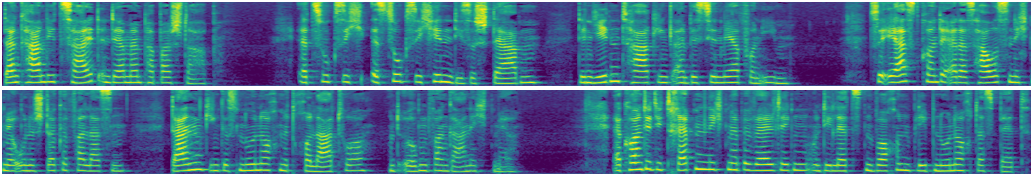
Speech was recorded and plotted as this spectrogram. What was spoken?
Dann kam die Zeit, in der mein Papa starb. Er zog sich, es zog sich hin, dieses Sterben, denn jeden Tag ging ein bisschen mehr von ihm. Zuerst konnte er das Haus nicht mehr ohne Stöcke verlassen, dann ging es nur noch mit Rollator und irgendwann gar nicht mehr. Er konnte die Treppen nicht mehr bewältigen und die letzten Wochen blieb nur noch das Bett.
